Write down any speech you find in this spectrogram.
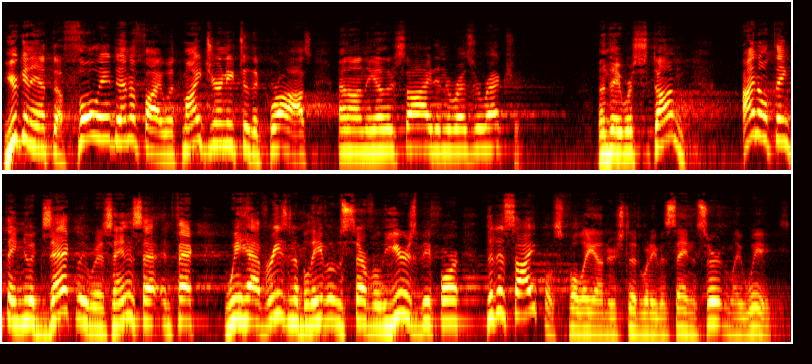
You're going to have to fully identify with my journey to the cross and on the other side in the resurrection. And they were stunned. I don't think they knew exactly what he was saying. In fact, we have reason to believe it was several years before the disciples fully understood what he was saying, and certainly weeks.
